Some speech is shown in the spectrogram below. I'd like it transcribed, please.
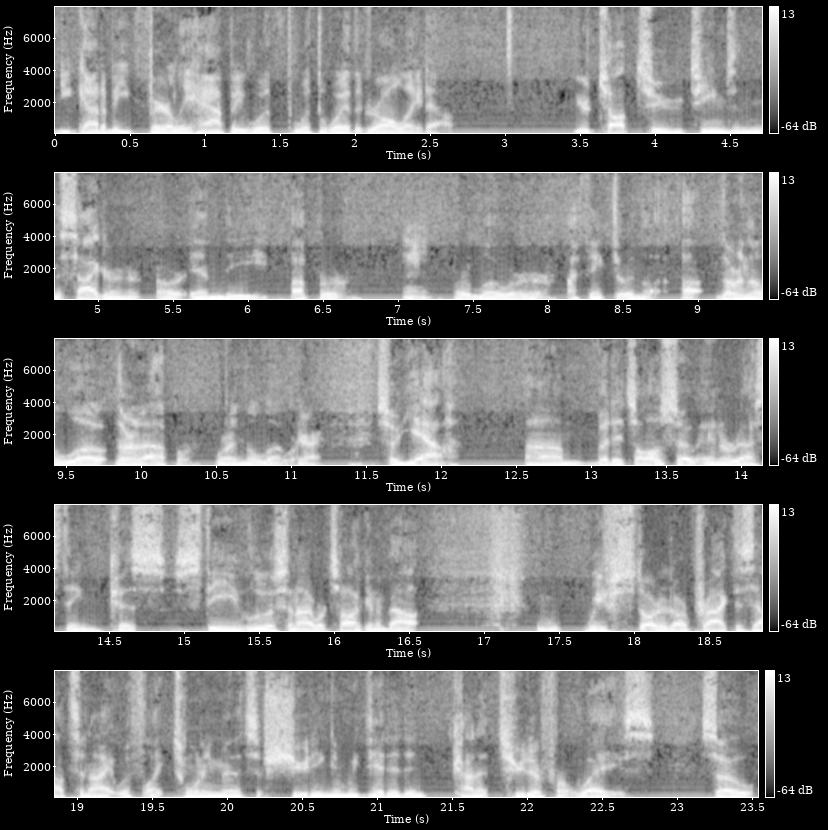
you got to be fairly happy with with the way the draw laid out. Your top two teams in the Saigon are in the upper or lower. I think they're in the uh, they're in the low. They're in the upper. We're in the lower. Right. So yeah, um, but it's also interesting because Steve Lewis and I were talking about. We've started our practice out tonight with like 20 minutes of shooting, and we did it in kind of two different ways. So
